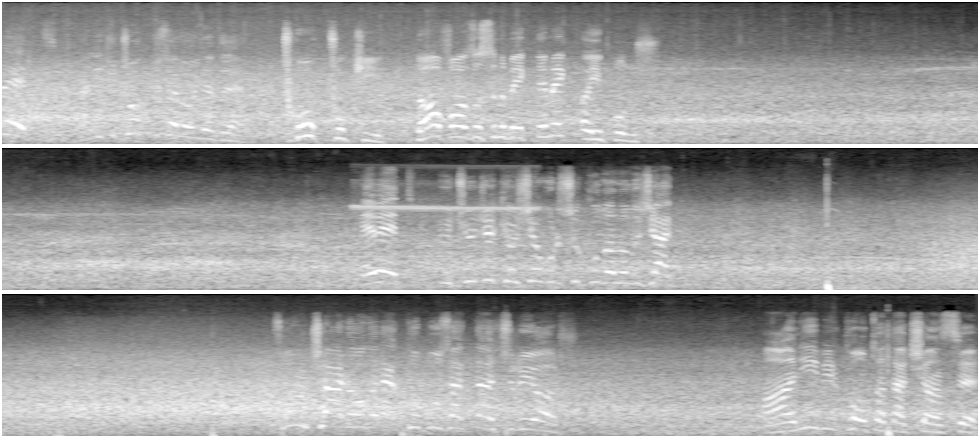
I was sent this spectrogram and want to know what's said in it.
Evet, kaleci çok güzel oynadı. Çok çok iyi. Daha fazlasını beklemek ayıp olur. Evet, üçüncü köşe vuruşu kullanılacak. Son çare olarak topu uzaklaştırıyor. Ani bir kontratak şansı.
